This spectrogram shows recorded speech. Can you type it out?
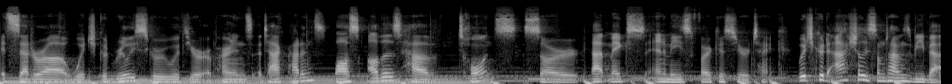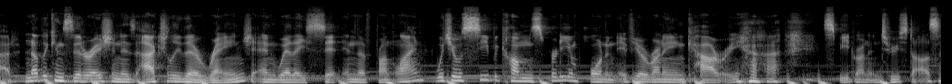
etc., Uh, which could really screw with your opponent's attack patterns, whilst others have taunts, so that makes enemies focus your tank, which could actually sometimes be bad. Another consideration is actually their range and where they sit in the front line, which you'll see becomes pretty important if you're running Kaori, speedrun in two stars.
